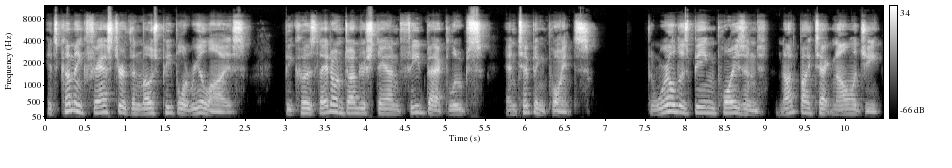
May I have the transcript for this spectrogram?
It's coming faster than most people realize because they don't understand feedback loops and tipping points. The world is being poisoned not by technology,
